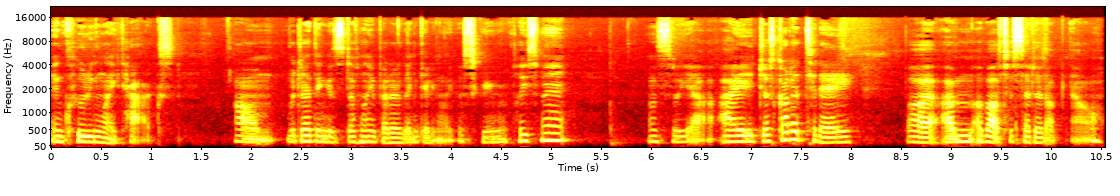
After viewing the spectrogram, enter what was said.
including like tax um which i think is definitely better than getting like a screen replacement and so yeah i just got it today but i'm about to set it up now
